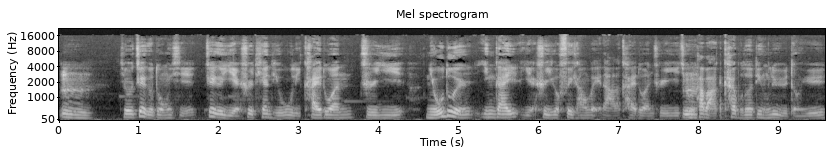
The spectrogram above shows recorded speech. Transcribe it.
的，嗯就是这个东西，这个也是天体物理开端之一。牛顿应该也是一个非常伟大的开端之一，就是他把开普勒定律等于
